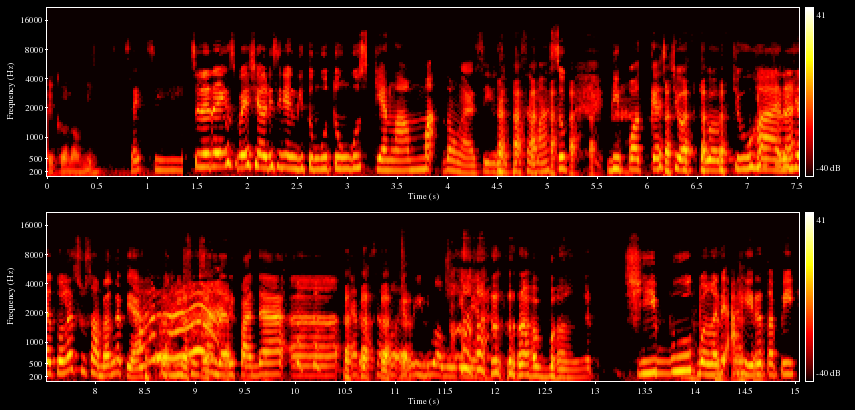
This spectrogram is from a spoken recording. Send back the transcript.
ekonomi seksi Sudah ada yang spesial di sini yang ditunggu-tunggu sekian lama tau gak sih Untuk bisa masuk di podcast Cuap Cuap Ini Cuan cari jadwalnya susah banget ya. Lebih susah daripada eh, RI1 atau RI2 mungkin ya. Parah banget Sibuk banget ya akhirnya tapi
